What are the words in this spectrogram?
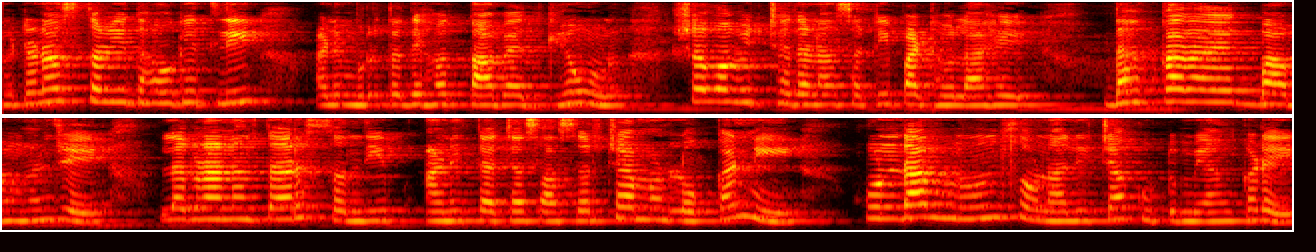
घटनास्थळी धाव घेतली आणि मृतदेह ताब्यात घेऊन शवविच्छेदनासाठी पाठवला आहे. धक्कादायक बाब म्हणजे लग्नानंतर संदीप आणि त्याच्या सासरच्या मन लोकांनी हुंडा म्हणून सोनालीच्या कुटुंबियांकडे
